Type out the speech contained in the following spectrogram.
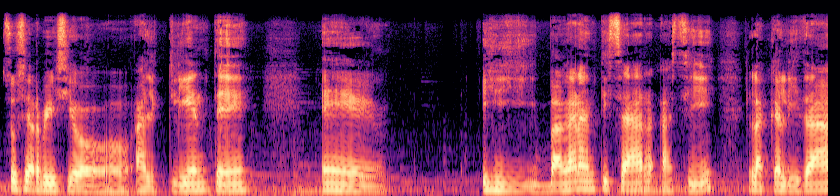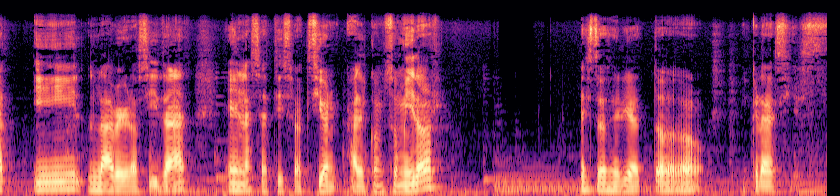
su servicio al cliente eh, y va a garantizar así la calidad y la velocidad en la satisfacción al consumidor. Esto sería todo. Gracias.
